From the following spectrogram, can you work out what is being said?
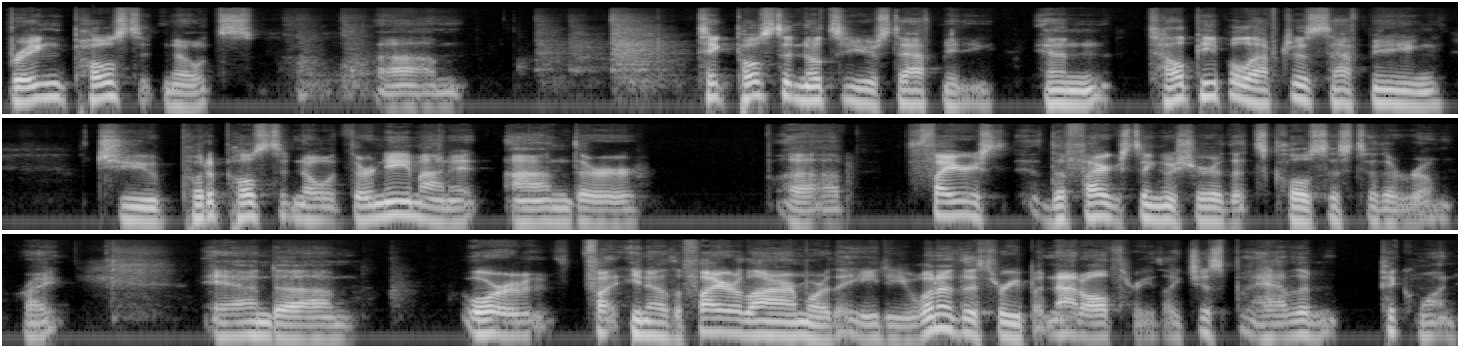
bring post-it notes um, take post-it notes at your staff meeting and tell people after the staff meeting to put a post-it note with their name on it on their uh, fire the fire extinguisher that's closest to the room, right? And um, or you know the fire alarm or the AED, one of the three, but not all three. Like just have them pick one,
